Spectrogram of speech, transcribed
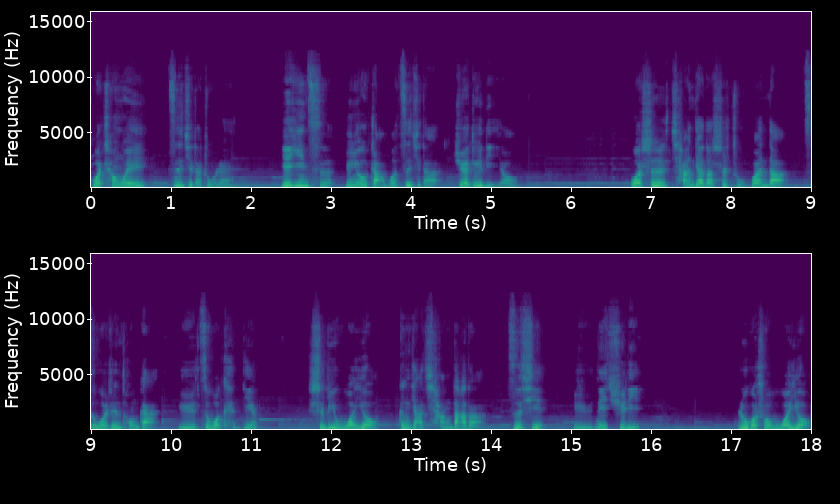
我成为自己的主人，也因此拥有掌握自己的绝对理由。我是强调的是主观的自我认同感与自我肯定，是比我有更加强大的自信与内驱力。如果说我有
